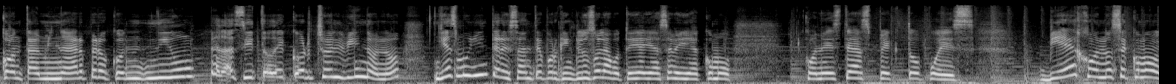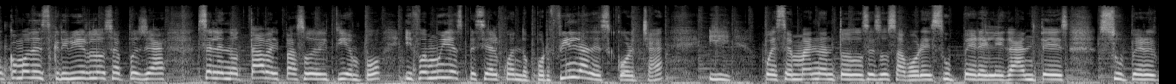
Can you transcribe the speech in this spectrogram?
contaminar, pero con ni un pedacito de corcho el vino, ¿no? Y es muy interesante porque incluso la botella ya se veía como con este aspecto, pues viejo, no sé cómo, cómo describirlo, o sea, pues ya se le notaba el paso del tiempo y fue muy especial cuando por fin la descorcha y pues emanan todos esos sabores súper elegantes, súper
